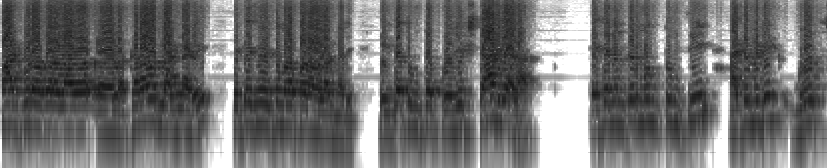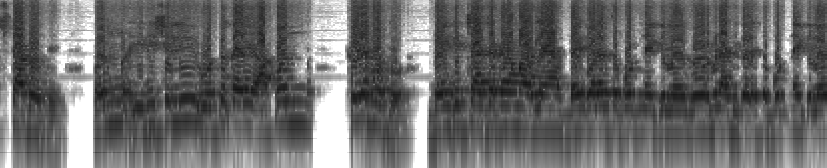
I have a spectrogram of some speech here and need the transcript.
पाठपुरावा करावा करावाच लागणार आहे तर त्याच्यासाठी तुम्हाला पडावं लागणार आहे. एकदा तुमचा प्रोजेक्ट स्टार्ट झाला त्याच्यानंतर मग तुमची ऑटोमॅटिक ग्रोथ स्टार्ट होते. पण इनिशियली होतं काय आपण फेडअप होतो. बँकेत चार चक्रा मारल्या बँकवाल्याला सपोर्ट नाही केलं गव्हर्नमेंट अधिकारी सपोर्ट नाही केलं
